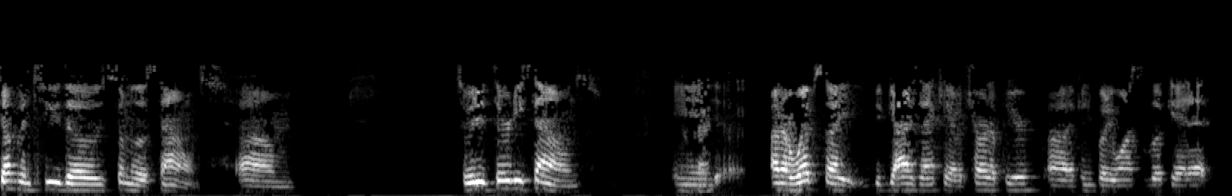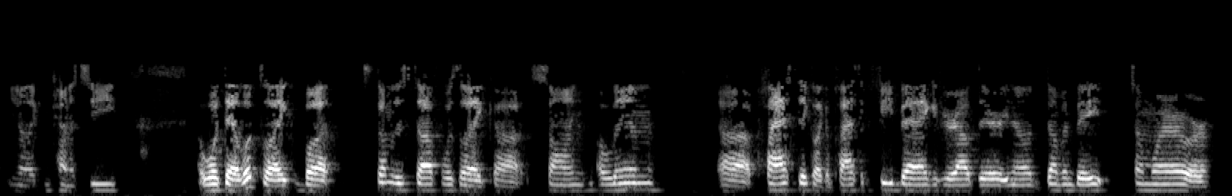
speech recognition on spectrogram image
jumping to those some of those sounds. Um, so we did 30 sounds, and okay. on our website, the guys actually have a chart up here. Uh, if anybody wants to look at it, you know, they can kind of see what that looked like. But some of the stuff was like uh, sawing a limb, uh, plastic, like a plastic feed bag if you're out there, you know, dumping bait somewhere, or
